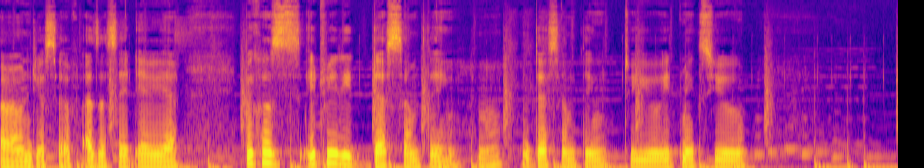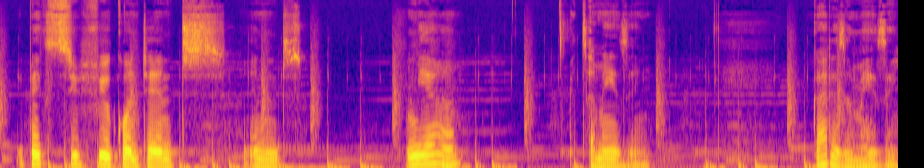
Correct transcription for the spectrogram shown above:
around yourself, as I said earlier, because it really does something. You know? It does something to you. It makes you. It makes you feel content, and yeah, it's amazing. God is amazing.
